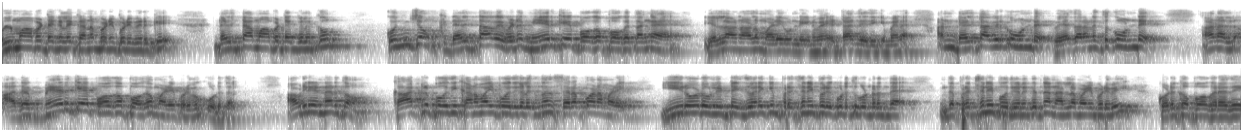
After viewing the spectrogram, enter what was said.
உள் மாவட்டங்களுக்கு கனமழைப்பொழிவு இருக்கு. டெல்டா மாவட்டங்களுக்கும் கொஞ்சம் டெல்டாவை விட மேற்கே போக போக தாங்க எல்லா நாளும் மழை உண்டு. இனிமே எட்டாம் தேதிக்கு மேல. ஆனால் டெல்டாவிற்கும் உண்டு. வேதாரணத்துக்கும் உண்டு. ஆனால் அது மேற்கே போக போக மழைப்பொழிவு கூடுதல். அப்படின்னு என்ன அர்த்தம்? காற்று பகுதி கணவாய் பகுதிகளுக்கு தான் சிறப்பான மழை. ஈரோடு உள்ளிட்ட இதுவரைக்கும் பிரச்சனை பொறி கொடுத்து கொண்டிருந்த இந்த பிரச்சனை பகுதிகளுக்கு தான் நல்ல மழைப்பொழிவை கொடுக்க போகிறது.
